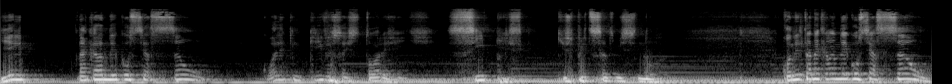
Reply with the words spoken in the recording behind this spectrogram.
E ele, naquela negociação, olha que incrível essa história, gente. Simples, que o Espírito Santo me ensinou. Quando ele está naquela negociação,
